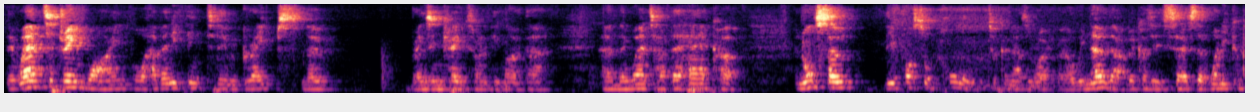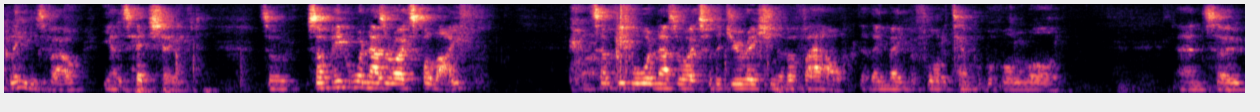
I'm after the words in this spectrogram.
they weren't to drink wine or have anything to do with grapes, no raisin cakes or anything like that. And they weren't to have their hair cut. And also, the Apostle Paul took a Nazarite vow. We know that because it says that when he completed his vow, he had his head shaved. So, some people were Nazarites for life, and some people were Nazarites for the duration of a vow that they made before the temple, before the Lord. And so,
